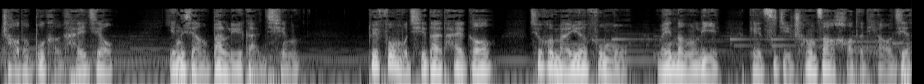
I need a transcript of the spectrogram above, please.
吵得不可开交，影响伴侣感情；对父母期待太高，就会埋怨父母没能力给自己创造好的条件，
